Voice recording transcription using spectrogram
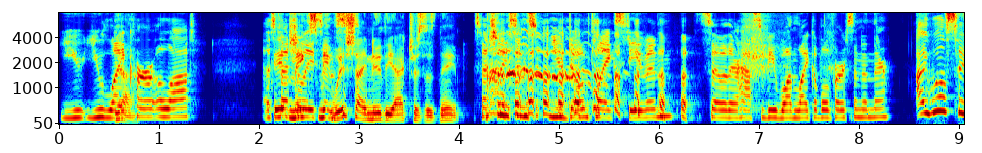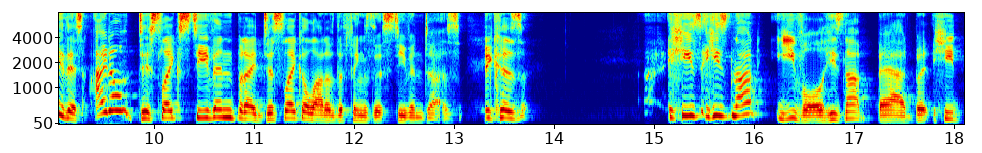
you you like Yeah. her a lot. it Especially makes since, me wish i knew the actress's name especially since you don't like Steven. So there has to be one likable person in there. I will say this i don't dislike steven but i dislike a lot of the things that steven does because uh, he's he's not evil he's not bad but he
